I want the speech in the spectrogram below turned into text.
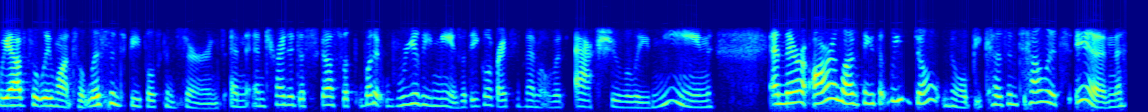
We absolutely want to listen to people's concerns and and try to discuss what what it really means, what the Equal Rights Amendment would actually mean. And there are a lot of things that we don't know because until it's in,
